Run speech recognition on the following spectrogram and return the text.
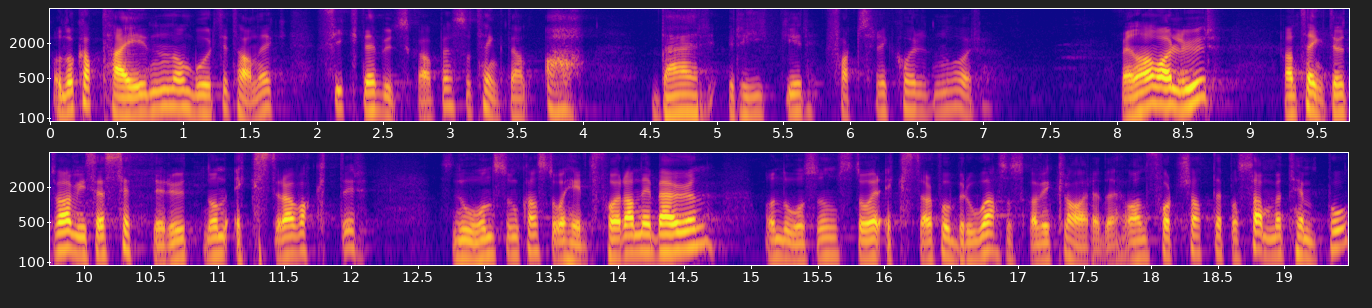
Og når kapteinen om bord Titanic fikk det budskapet, så tenkte han ah, der ryker fartsrekorden vår. Men han var lur. Han tenkte ut hva, hvis jeg setter ut noen ekstra vakter, noen som kan stå helt foran i baugen, og noen som står ekstra på broa, så skal vi klare det. Og han fortsatte på samme tempo,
